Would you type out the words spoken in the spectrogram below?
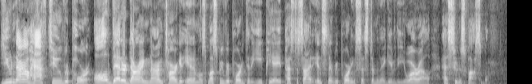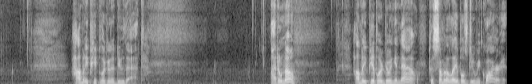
you now have to report all dead or dying non target animals must be reported to the EPA pesticide incident reporting system, and they give you the URL as soon as possible. How many people are going to do that? I don't know. How many people are doing it now? Because some of the labels do require it.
